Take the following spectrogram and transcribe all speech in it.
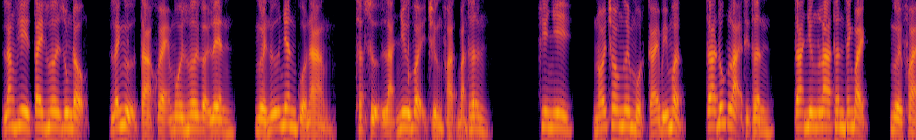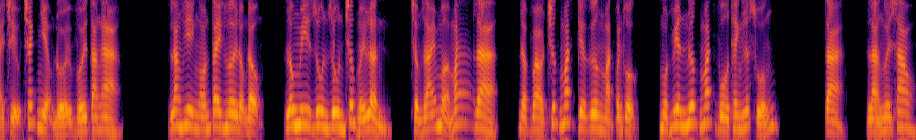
Lăng Hy tay hơi rung động, lãnh ngự tà khỏe môi hơi gợi lên, người nữ nhân của nàng, thật sự là như vậy trừng phạt bản thân. Hi nhi, nói cho ngươi một cái bí mật, ta đúc lại thì thân, ta nhưng la thân thanh bạch, người phải chịu trách nhiệm đối với ta Nga. Lăng Hy ngón tay hơi động động, lông mi run run trước mấy lần, chậm rãi mở mắt ra, đập vào trước mắt kia gương mặt quen thuộc, một viên nước mắt vô thanh lướt xuống. Ta, là người sao?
